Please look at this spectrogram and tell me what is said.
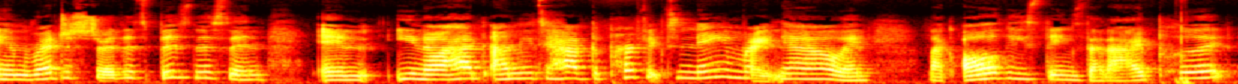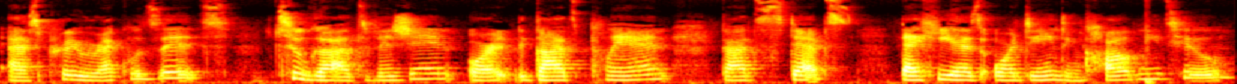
and register this business and and you know, I had I need to have the perfect name right now and like all these things that I put as prerequisites to God's vision or God's plan, God's steps that he has ordained and called me to.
